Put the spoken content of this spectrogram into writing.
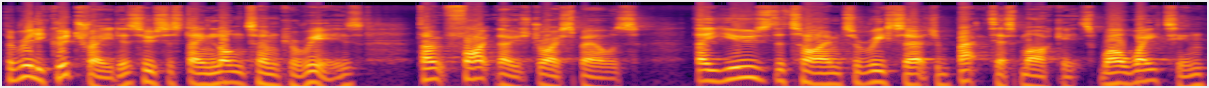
The really good traders who sustain long term careers don't fight those dry spells they use the time to research and backtest markets while waiting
